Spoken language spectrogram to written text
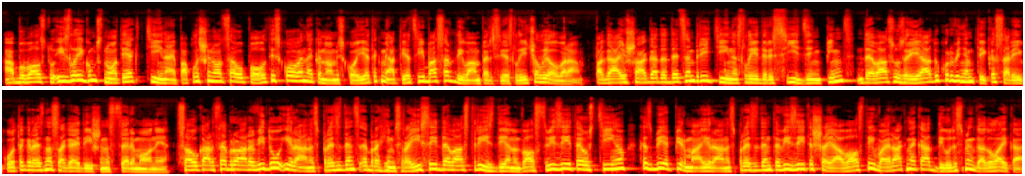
Abu valstu izlīgums notiek Ķīnai paplašinot savu politisko un ekonomisko ietekmi attiecībās ar divām Persijas līča lielvarām. Pagājušā gada decembrī Ķīnas līderis Jinpings devās uz Rijādu, kur viņam tika sarīkota grezna sagaidīšanas ceremonija. Savukārt februāra vidū Irānas prezidents Ebrahims Raisī devās trīs dienu valsts vizītē uz Ķīnu, kas bija pirmā Irānas prezidenta vizīte šajā valstī vairāk nekā 20 gadu laikā.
